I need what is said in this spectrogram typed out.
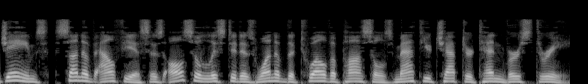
James, son of Alphaeus is also listed as one of the twelve apostles Matthew chapter 10 verse 3.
